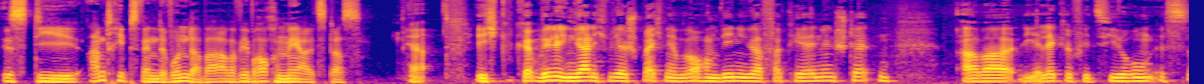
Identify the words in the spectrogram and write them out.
ist die Antriebswende wunderbar, aber wir brauchen mehr als das. Ja, ich will Ihnen gar nicht widersprechen, wir brauchen weniger Verkehr in den Städten, aber die Elektrifizierung ist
